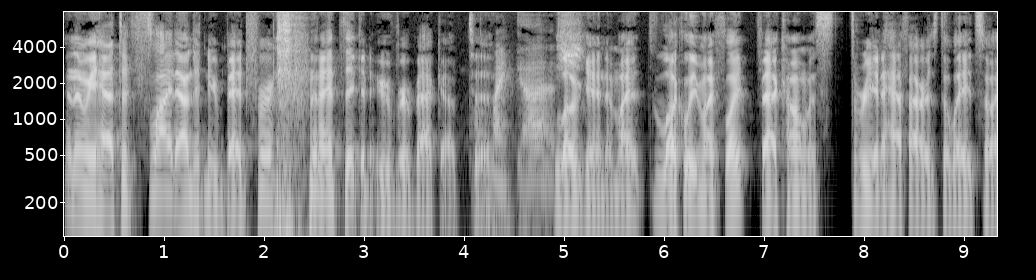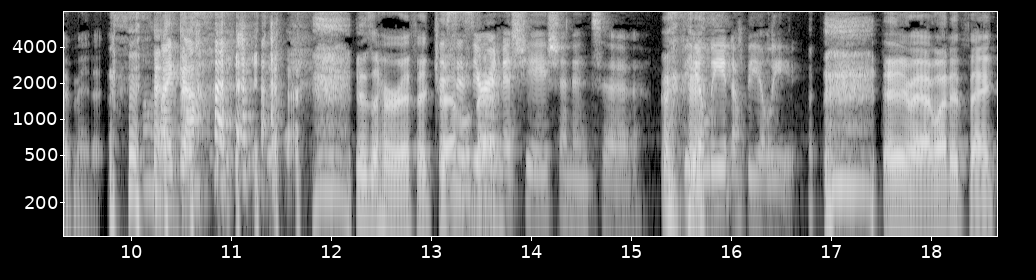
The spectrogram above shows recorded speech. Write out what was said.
And then we had to fly down to New Bedford. then I had to take an Uber back up to oh my gosh. Logan. And my luckily my flight back home was three and a half hours delayed, so I made it. Oh my God. Yeah. It was a horrific travel. This is your day. initiation into the elite of the elite. anyway, I want to thank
